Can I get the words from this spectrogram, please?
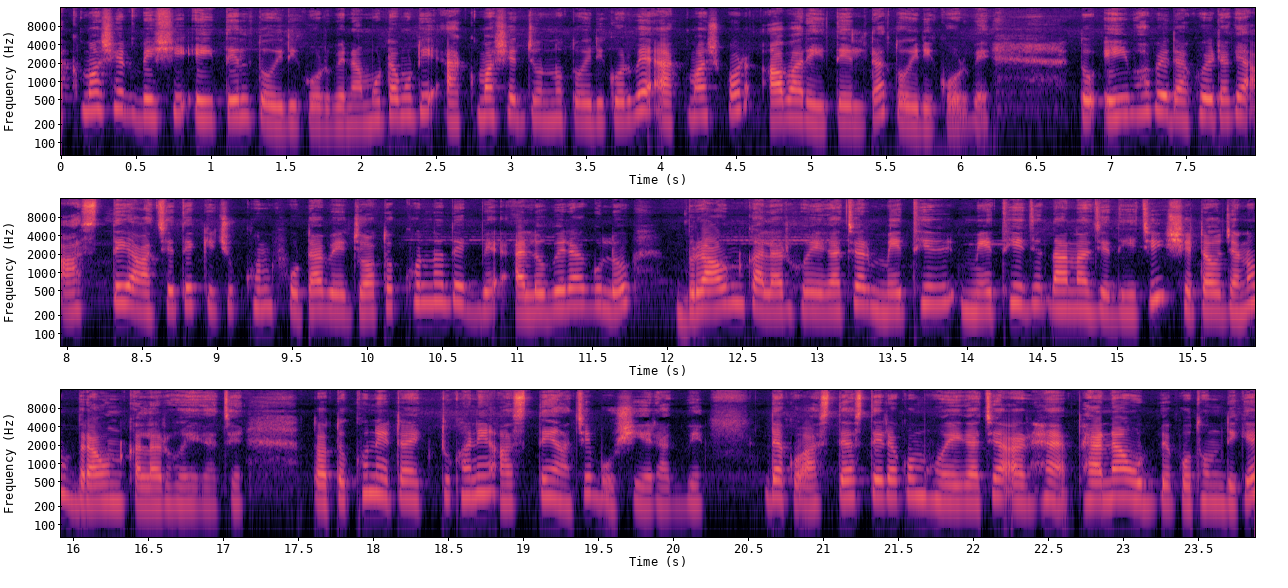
এক মাসের বেশি এই তেল তৈরি করবে না। মোটামুটি এক মাসের জন্য তৈরি করবে। এক মাস পর আবার এই তেলটা তৈরি করবে। তো এইভাবে দেখো এটাকে আস্তে আঁচেতে কিছুক্ষণ ফোটাবে। যতক্ষণ না দেখবে অ্যালোভেরাগুলো ব্রাউন কালার হয়ে গেছে আর মেথি মেথি যে দানা যে দিয়েছি সেটাও যেন ব্রাউন কালার হয়ে গেছে। ততক্ষণ এটা একটুখানি আস্তে আঁচে বসিয়ে রাখবে। দেখো আস্তে আস্তে এরকম হয়ে গেছে আর হ্যাঁ ফ্যানা উঠবে প্রথম দিকে।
